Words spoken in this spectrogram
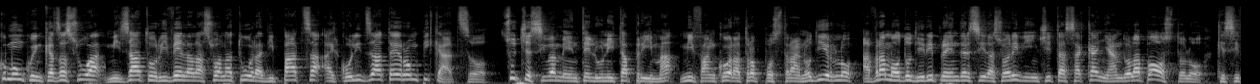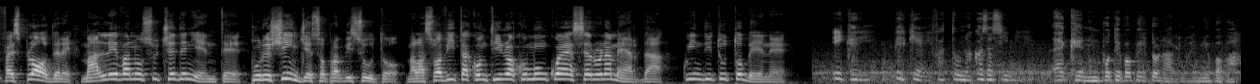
Comunque in casa sua Misato rivela la sua natura di pazza, alcolizzata e rompicazzo. Successivamente l'unità prima, mi fa ancora troppo strano dirlo, avrà modo di riprendersi la sua rivincita saccagnando l'apostolo, che si fa esplodere, ma a Leva non succede niente. Pure Shinji è sopravvissuto, ma la sua vita continua comunque a essere una merda, quindi tutto bene. Ikari, perché hai fatto una cosa simile? È che non potevo perdonarlo, il mio papà.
